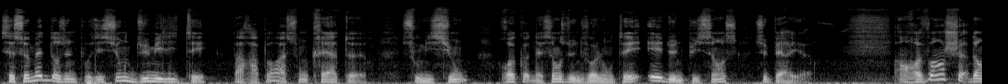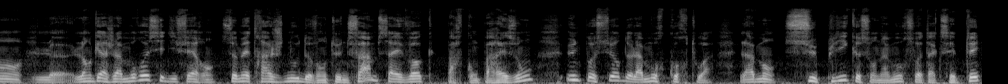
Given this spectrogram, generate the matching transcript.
c'est se mettre dans une position d'humilité par rapport à son Créateur. Soumission, reconnaissance d'une volonté et d'une puissance supérieure. En revanche, dans le langage amoureux, c'est différent. Se mettre à genoux devant une femme, ça évoque, par comparaison, une posture de l'amour courtois. L'amant supplie que son amour soit accepté,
